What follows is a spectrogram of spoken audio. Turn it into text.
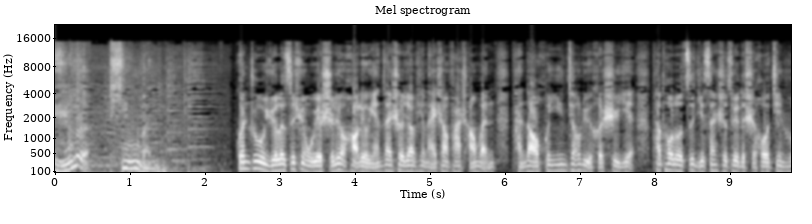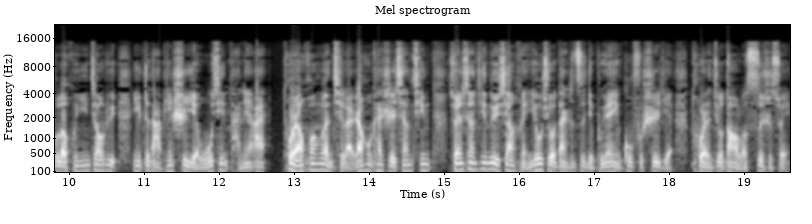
娱乐听闻，关注娱乐资讯。五月十六号，柳岩在社交平台上发长文，谈到婚姻焦虑和事业。她透露自己三十岁的时候进入了婚姻焦虑，一直打拼事业，无心谈恋爱。突然慌乱起来，然后开始相亲。虽然相亲对象很优秀，但是自己不愿意辜负事业。突然就到了四十岁，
